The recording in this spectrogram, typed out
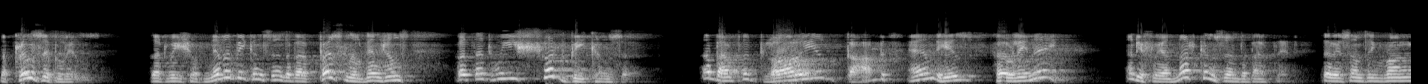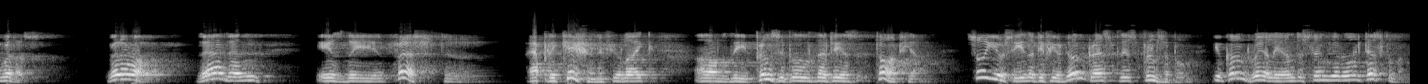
The principle is that we should never be concerned about personal vengeance, but that we should be concerned about the glory of God and His holy name. And if we are not concerned about that, there is something wrong with us. Very well. There then is the first uh, application, if you like, of the principle that is taught here. So you see that if you don't grasp this principle, you can't really understand your Old Testament.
